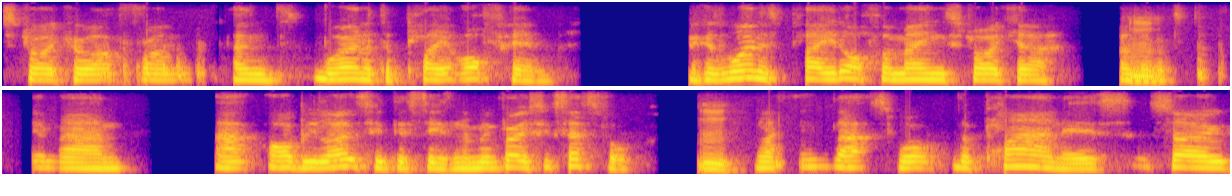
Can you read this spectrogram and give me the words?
striker up front, and Werner to play off him. Because Werner's played off a main striker, kind mm. of a man at RB Leipzig this season and been very successful. Mm. And I think that's what the plan is. So,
